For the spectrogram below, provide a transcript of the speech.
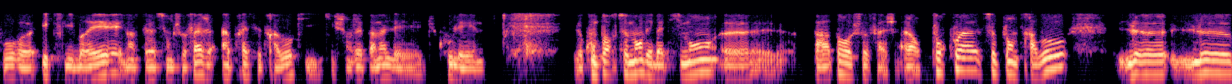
pour euh, équilibrer l'installation de chauffage après ces travaux qui, qui changeaient pas mal les, du coup les, le comportement des bâtiments euh, par rapport au chauffage. Alors, pourquoi ce plan de travaux? Le, le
